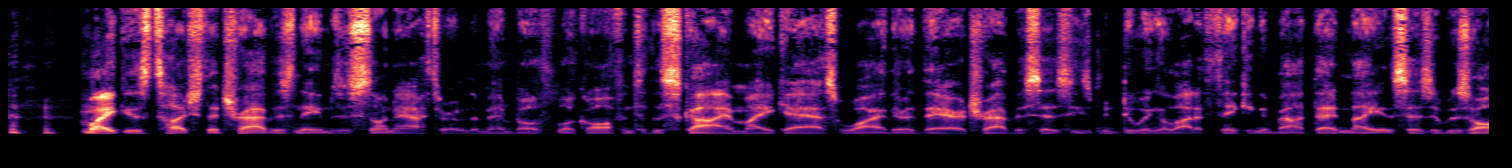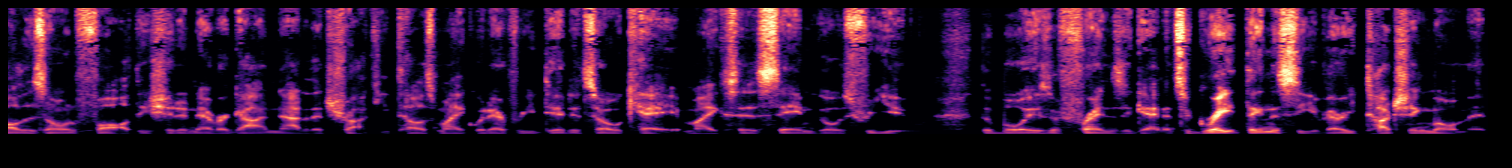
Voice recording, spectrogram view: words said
Mike is touched that Travis names his son after him. The men both look off into the sky. Mike asks why they're there. Travis says he's been doing a lot of thinking about that night and says it was all his own fault. He should have never gotten out of the truck. He tells Mike whatever he did, it's okay. Mike says, same goes for you. The boys are friends again. It's a great thing to see, a very touching moment.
